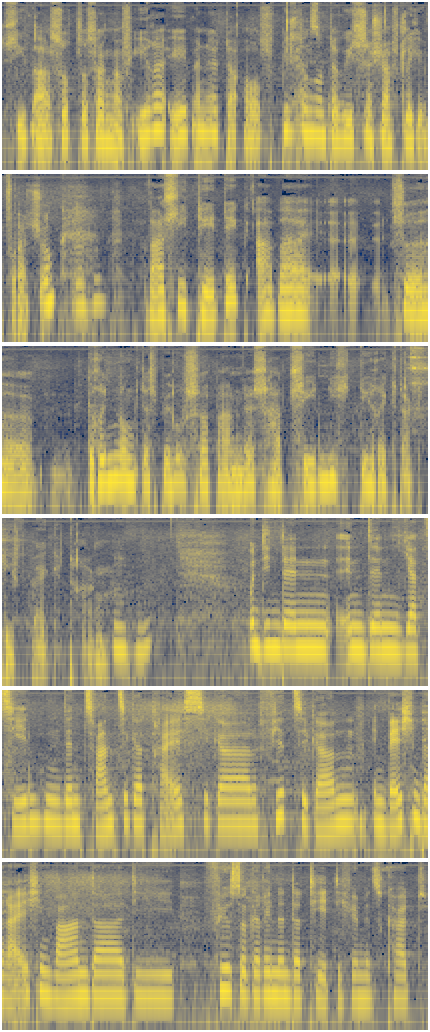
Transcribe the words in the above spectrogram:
Sie war sozusagen auf ihrer Ebene der Ausbildung und der wissenschaftlichen Forschung, mhm. war sie tätig, aber äh, zur Gründung des Berufsverbandes hat sie nicht direkt aktiv beigetragen. Mhm. Und in den, in den Jahrzehnten, den 20er, 30er, 40ern, in welchen Bereichen waren da die Fürsorgerinnen da tätig? Wir haben jetzt gehört,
